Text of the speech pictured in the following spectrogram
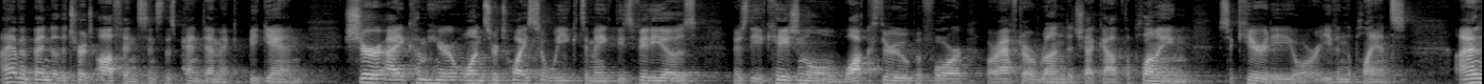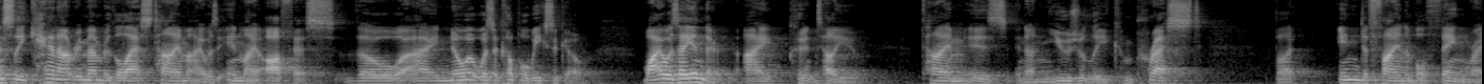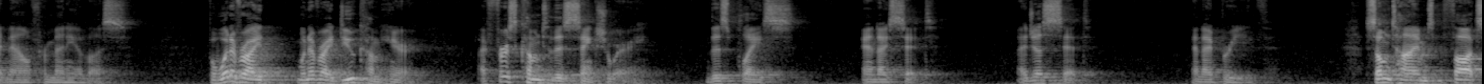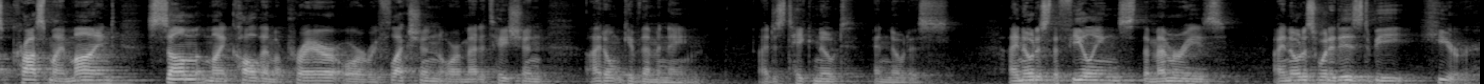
I haven't been to the church often since this pandemic began. Sure, I come here once or twice a week to make these videos. There's the occasional walkthrough before or after a run to check out the plumbing, security, or even the plants. I honestly cannot remember the last time I was in my office, though I know it was a couple weeks ago. Why was I in there? I couldn't tell you. Time is an unusually compressed but indefinable thing right now for many of us. But whatever I, whenever I do come here, I first come to this sanctuary, this place, and I sit. I just sit and I breathe. Sometimes thoughts cross my mind. Some might call them a prayer or a reflection or a meditation. I don't give them a name. I just take note and notice. I notice the feelings, the memories, I notice what it is to be here.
